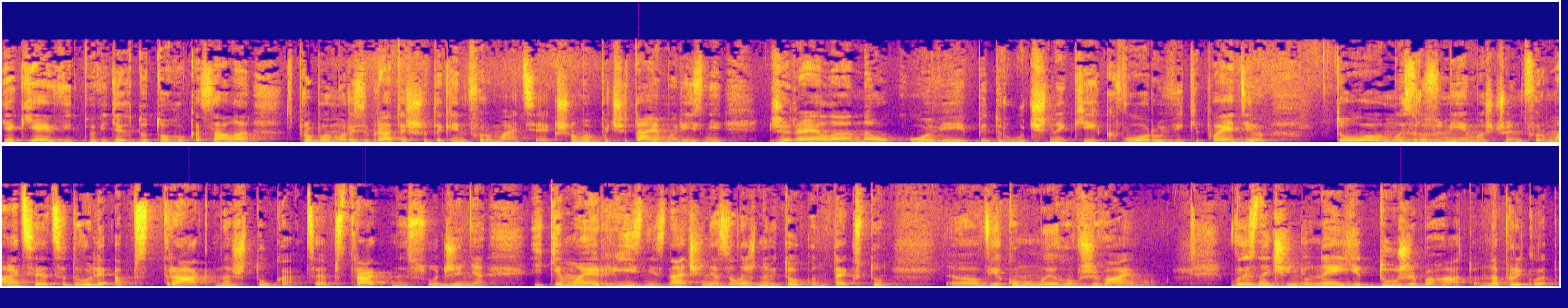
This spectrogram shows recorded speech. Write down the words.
як я і в відповідях до того казала, спробуємо розібрати, що таке інформація. Якщо ми почитаємо різні джерела, наукові підручники, квору, Вікіпедію, то ми зрозуміємо, що інформація це доволі абстрактна штука, це абстрактне судження, яке має різні значення залежно від того контексту, е, в якому ми його вживаємо. Визначень у неї є дуже багато. Наприклад,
